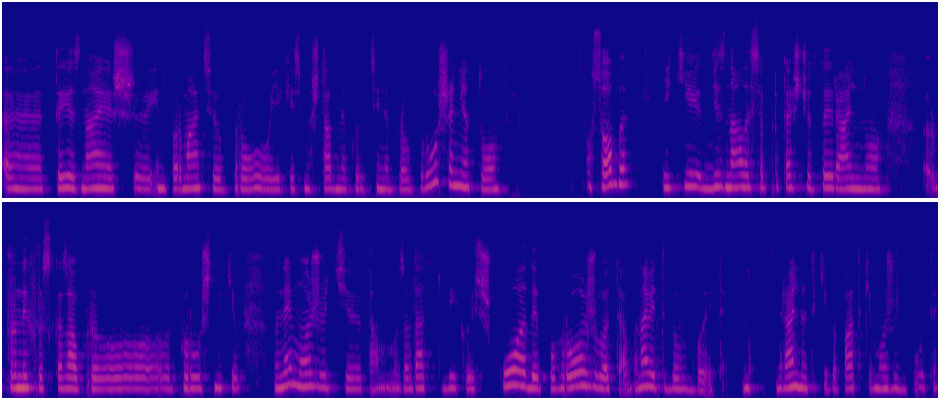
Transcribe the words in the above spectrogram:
е, ти знаєш інформацію про якесь масштабне корупційне правопорушення, то особи, які дізналися про те, що ти реально е, про них розказав про порушників, вони можуть е, там завдати тобі якоїсь шкоди, погрожувати або навіть тебе вбити. Ну реально такі випадки можуть бути.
